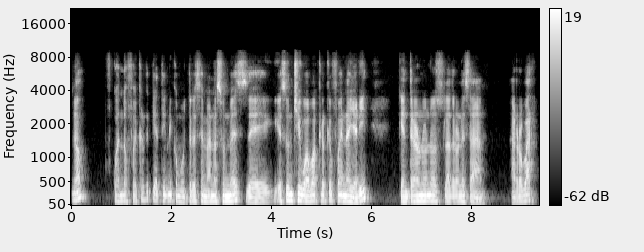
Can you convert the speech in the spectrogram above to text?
¿No? ¿Cuándo fue? Creo que ya tiene como tres semanas, un mes. De, es un chihuahua, creo que fue en Nayarit, que entraron unos ladrones a, a robar.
